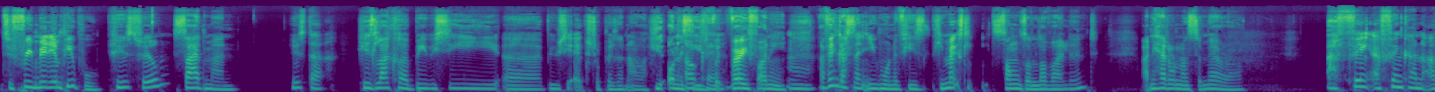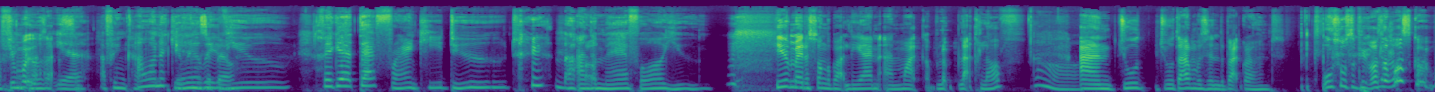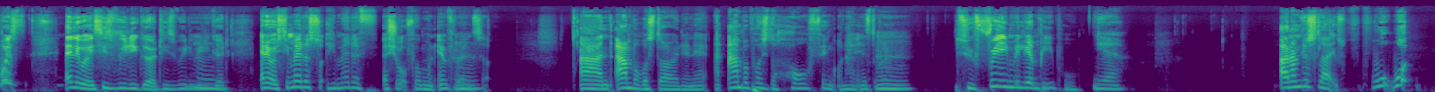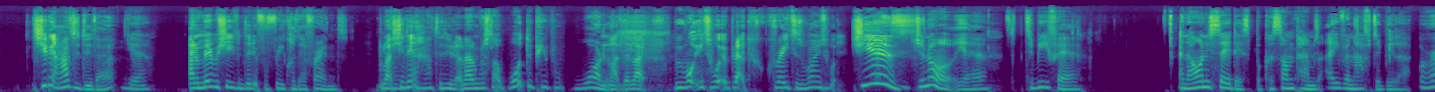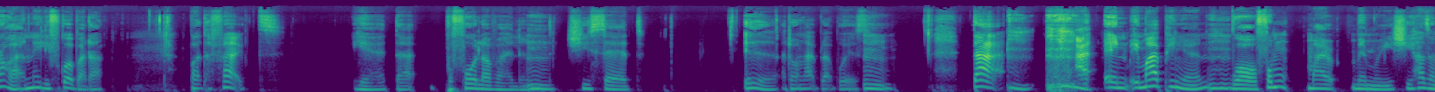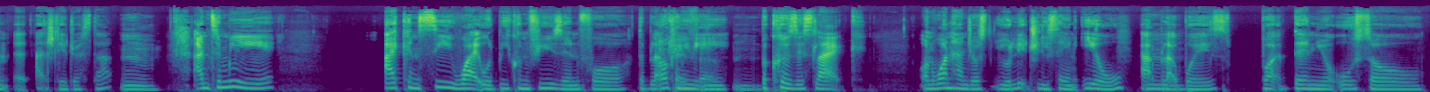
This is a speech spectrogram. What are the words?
to three million people? whose film Sideman. Who's that He's like a BBC uh BBC extra presenter. He honestly Okay. he's very funny. Mm. I think I sent you one of his. He makes songs on Love Island, and he had one on Samira. I think I think I, I think what it I, was like? yeah I think I wanna it get rings a with bell. you. Forget that Frankie dude. no. I'm the man for you. He even made a song about Leanne and Mike Black Love, Oh. and Jordan was in the background. All sorts of people. I was like, "What's going? What's?" Anyways, he's really good. He's really really Mm. good. Anyways, he made a he made a, a short film on influencer, and Amber was starring in it, and Amber posted the whole thing on her Instagram Mm. to three million people, yeah and I'm just like, "What? What?" She didn't have to do that, yeah and maybe she even did it for free because they're friends. But like, she didn't have to do that, and I'm just like, "What do people want?" Like, they're like, "We want you to work with black creators. We want you to work." She is. do you know what, yeah to be fair and I only say this because sometimes I even have to be like all right I nearly forgot about that but the fact yeah that before Love Island Mm. she said Ew, I don't like black boys. Mm. That, I, in in my opinion, Mhm. well, from my memory, she hasn't uh, actually addressed that. Mm. And to me, I can see why it would be confusing for the black Okay, community. Mm. because it's like, on one hand, you're you're literally saying ill at Mm. black boys, but then you're also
